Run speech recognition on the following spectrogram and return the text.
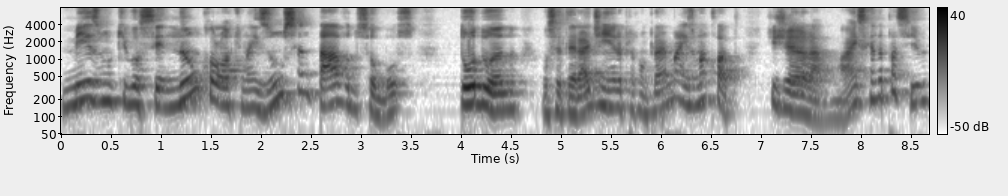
mesmo que você não coloque mais um centavo do seu bolso, todo ano você terá dinheiro para comprar mais uma cota que gerará mais renda passiva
